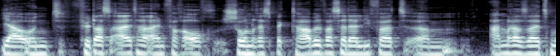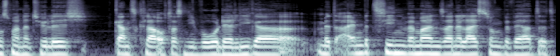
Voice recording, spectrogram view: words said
ja, und für das Alter einfach auch schon respektabel, was er da liefert. Ähm, Andererseits muss man natürlich ganz klar auch das Niveau der Liga mit einbeziehen, wenn man seine Leistung bewertet.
